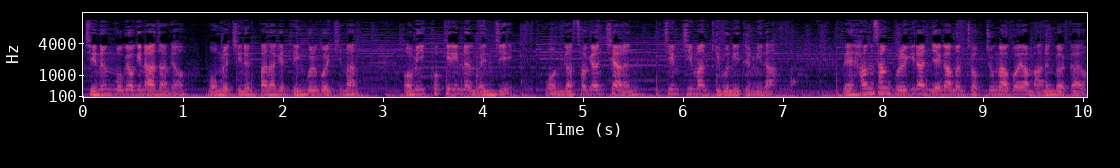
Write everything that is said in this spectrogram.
진흙 목욕이나 하자며 몸을 진흙바닥에 뒹굴고 있지만 어미 코끼리는 왠지 뭔가 석연치 않은 찜찜한 기분이 듭니다. 왜 항상 불길한 예감은 적중하고야 마는 걸까요?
